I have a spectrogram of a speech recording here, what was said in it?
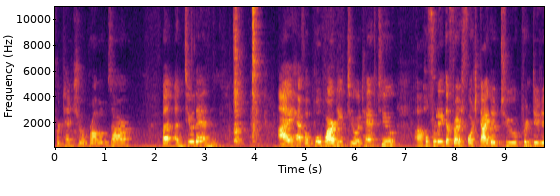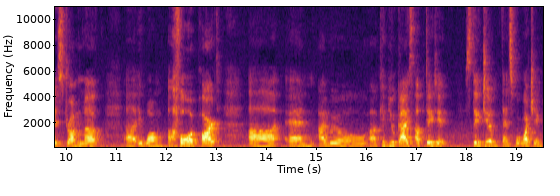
potential problems are. But until then, I have a pool party to attend to. Uh, hopefully the FlashForge Guider 2 printed is strong enough. Uh, it won't fall apart. Uh, and I will uh, keep you guys updated. Stay tuned. Thanks for watching.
